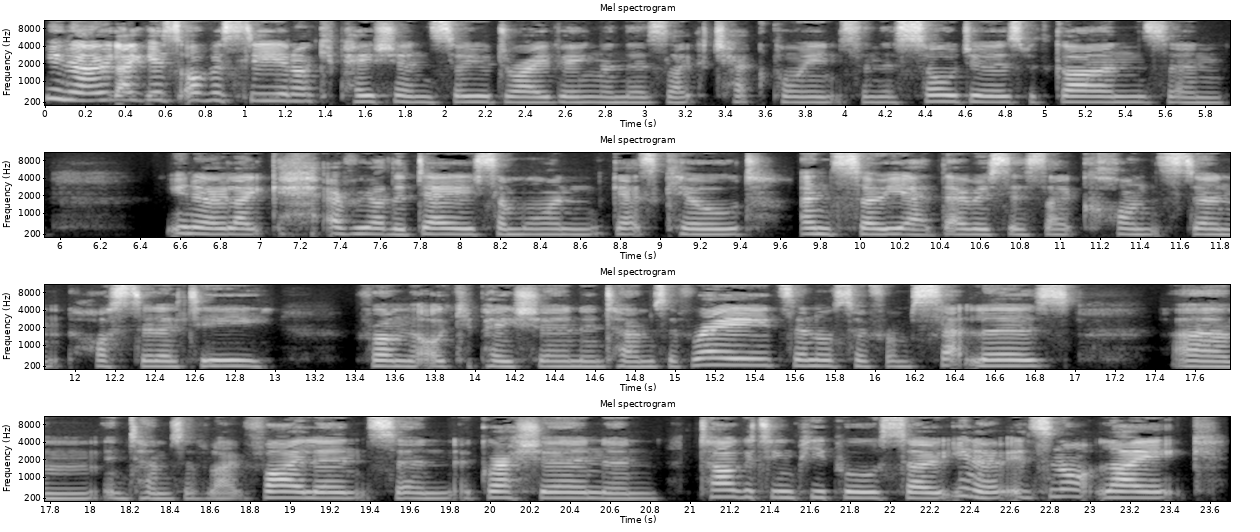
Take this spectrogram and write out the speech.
you know, like it's obviously an occupation, so you're driving and there's like checkpoints and there's soldiers with guns and you know, like every other day someone gets killed. And so yeah, there is this like constant hostility from the occupation in terms of raids and also from settlers um, in terms of like violence and aggression and targeting people. So, you know, it's not like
